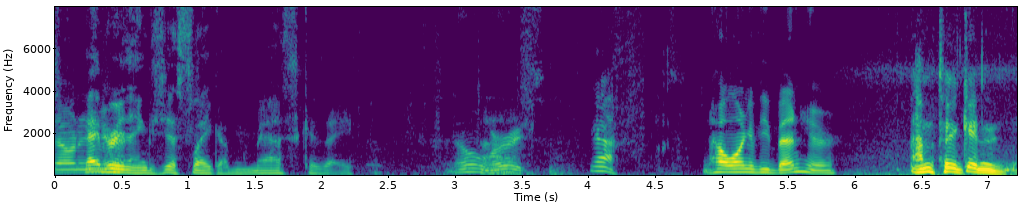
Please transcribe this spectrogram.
down in Everything's just like a mess because I. Here. No worries. Yeah. How long have you been here? I'm thinking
